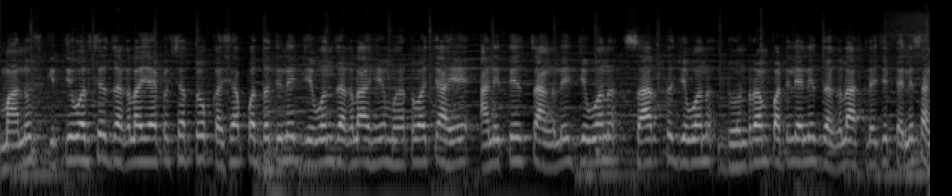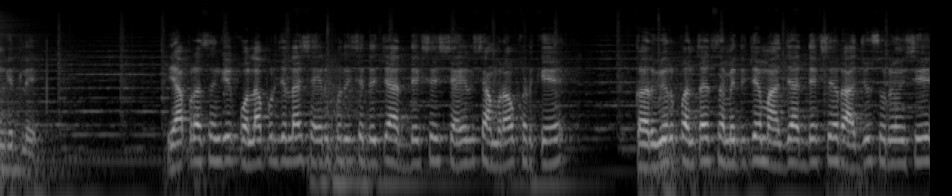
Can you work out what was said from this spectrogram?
माणूस किती वर्षे जगला यापेक्षा तो कशा पद्धतीने जीवन जगला हे महत्त्वाचे आहे आणि ते चांगले जीवन सार्थ जीवन धोंडराम पाटील यांनी जगलं असल्याचे त्यांनी सांगितले. याप्रसंगी कोल्हापूर जिल्हा शाहीर परिषदेचे अध्यक्ष शाहीर शामराव खडके करवीर पंचायत समितीचे माजी अध्यक्ष राजू सूर्यवंशी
